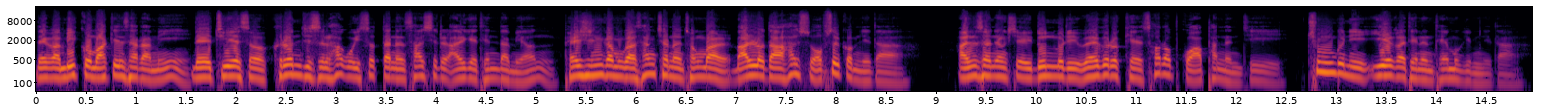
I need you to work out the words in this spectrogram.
내가 믿고 맡긴 사람이 내 뒤에서 그런 짓을 하고 있었다는 사실을 알게 된다면 배신감과 상처는 정말 말로 다 할 수 없을 겁니다. 안선영 씨의 눈물이 왜 그렇게 서럽고 아팠는지 충분히 이해가 되는 대목입니다.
